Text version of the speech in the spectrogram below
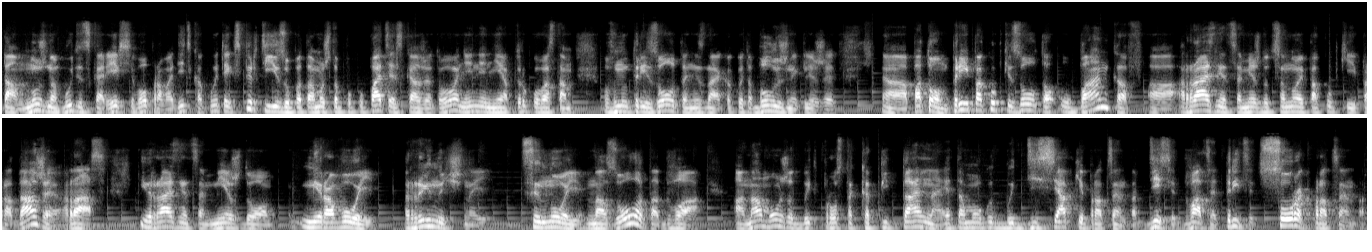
там нужно будет, скорее всего, проводить какую-то экспертизу, потому что покупатель скажет, о, не-не-не, вдруг у вас там внутри золота, не знаю, какой-то булыжник лежит. А, потом, при покупке золота у банков а, разница между ценой покупки и продажи – раз, и разница между мировой рыночной ценой на золото – два. Она может быть просто капитально. Это могут быть десятки процентов, 10, 20, 30, 40 процентов.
